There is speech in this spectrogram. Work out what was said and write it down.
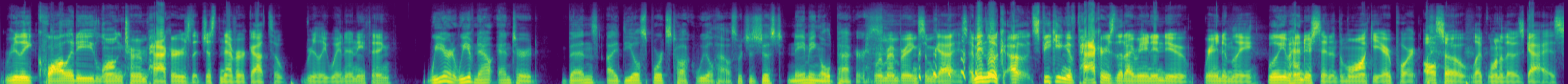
really quality long term Packers that just never got to really win anything. we are we have now entered Ben's ideal sports talk wheelhouse, which is just naming old Packers. Remembering some guys. I mean, look. Uh, speaking of Packers that I ran into randomly, William Henderson at the Milwaukee airport, also like one of those guys.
